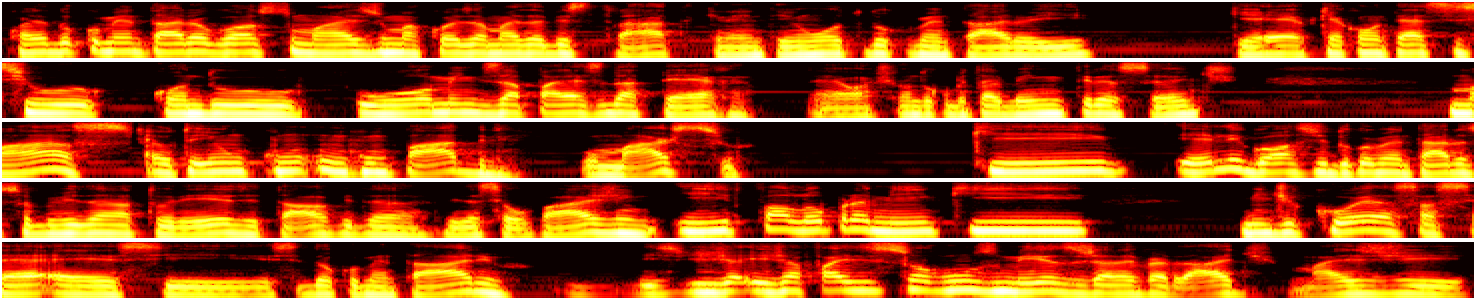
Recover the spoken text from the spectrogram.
Quando é documentário, eu gosto mais de uma coisa mais abstrata, que nem tem um outro documentário aí, que é o que acontece se o, quando o homem desaparece da Terra. É, eu acho que é um documentário bem interessante. Mas eu tenho um, um compadre, o Márcio, que ele gosta de documentários sobre vida na natureza e tal, vida, vida selvagem, e falou para mim que me indicou essa esse, esse documentário, e já, e já, faz isso alguns meses já, na verdade, mais de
